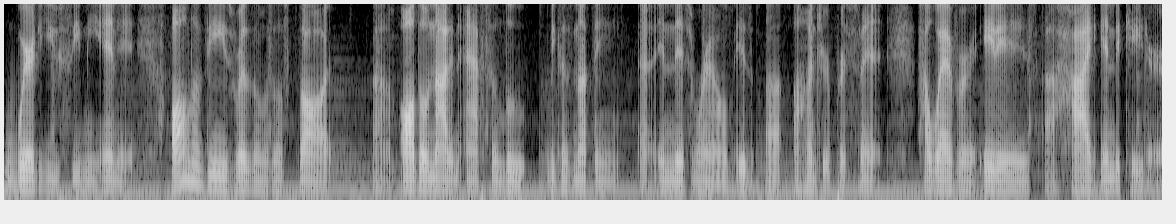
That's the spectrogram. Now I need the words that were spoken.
Where do you see me in it? All of these rhythms of thought, um, although not an absolute, because nothing uh, in this realm is a hundred percent. However, it is a high indicator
